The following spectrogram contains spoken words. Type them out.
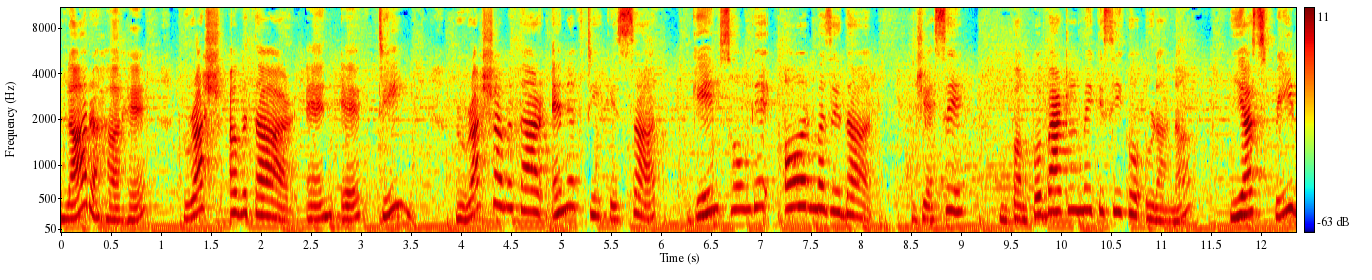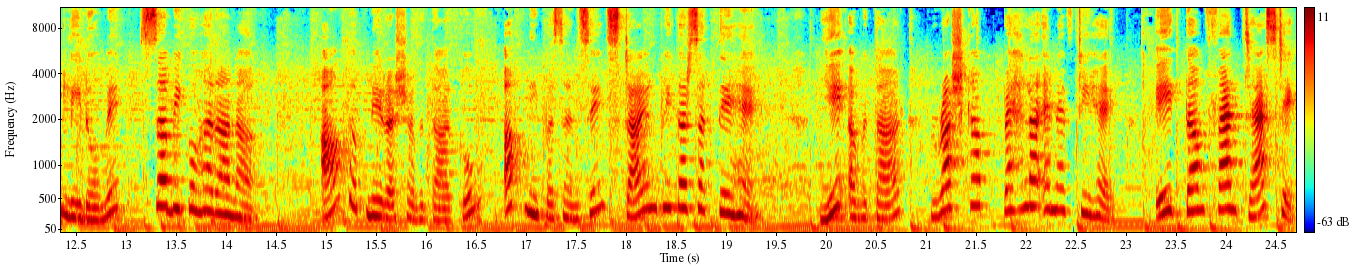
ला रहा है। रश अवतार एनएफटी रश अवतार एनएफटी के साथ गेम्स होंगे और मज़ेदार। जैसे बम्पर बैटल में किसी को उड़ाना या स्पीड लीडो में सभी को हराना। आप अपने रश अवतार को अपनी पसंद से स्टाइल भी कर सकते हैं। ये अवतार रश का पहला एनएफटी है। एकदम फैंटास्टिक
